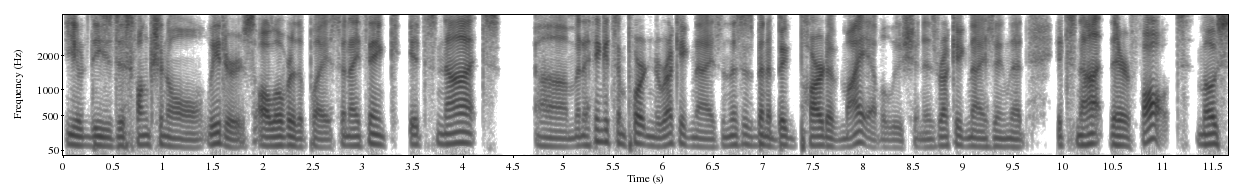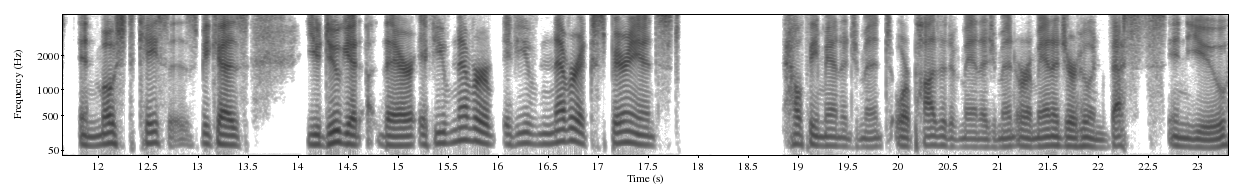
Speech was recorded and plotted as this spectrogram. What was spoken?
you know these dysfunctional leaders all over the place? And i think it's not um and i think it's important to recognize and this has been a big part of my evolution is recognizing that it's not their fault most in most cases because you do get there. If you've never if you've never experienced healthy management or positive management or a manager who invests in you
